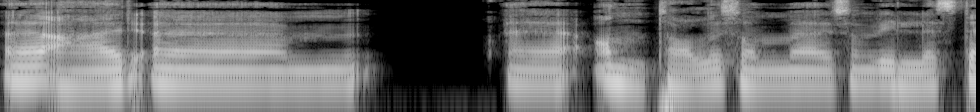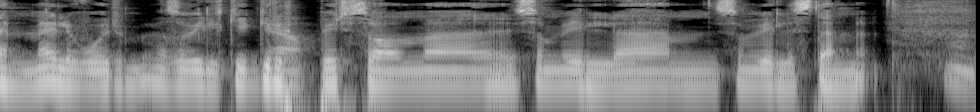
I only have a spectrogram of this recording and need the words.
er antallet som, som ville stemme, eller hvor, altså hvilke grupper som, eh, som, ville, som ville stemme. Mm.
